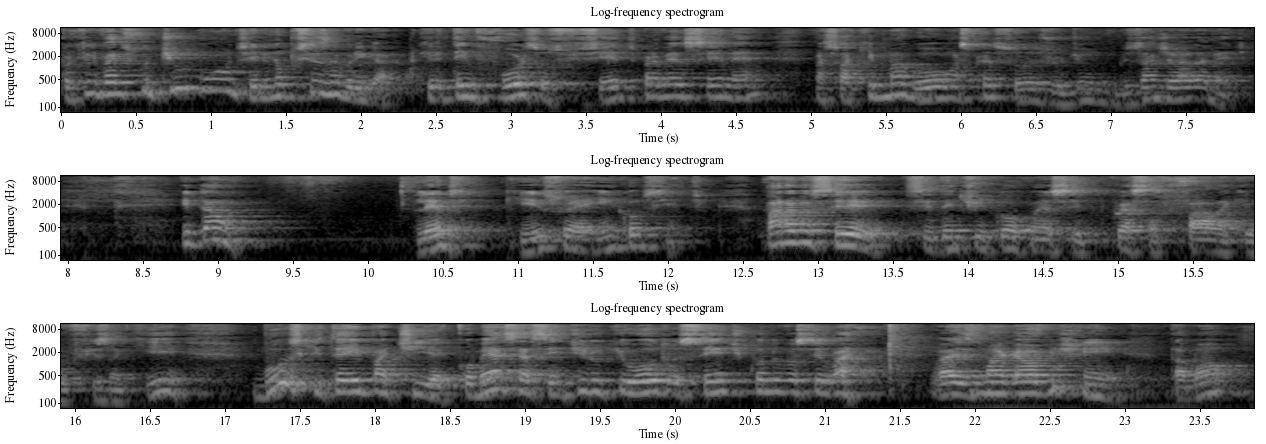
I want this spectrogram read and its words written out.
porque ele vai discutir um monte, ele não precisa brigar, porque ele tem força o suficiente para vencer, né? Mas só que magoam as pessoas, judiam exageradamente. Então, lembre-se que isso é inconsciente. Para você se identificou com, esse, com essa fala que eu fiz aqui, busque ter empatia, comece a sentir o que o outro sente quando você vai, vai esmagar o bichinho, tá bom?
